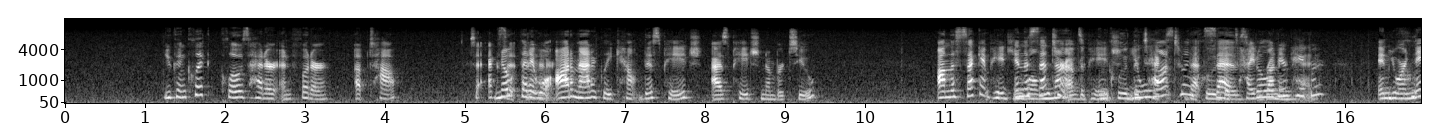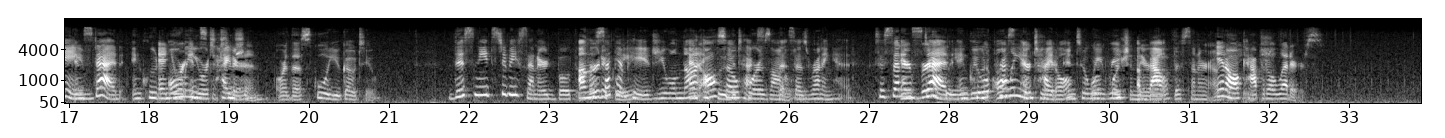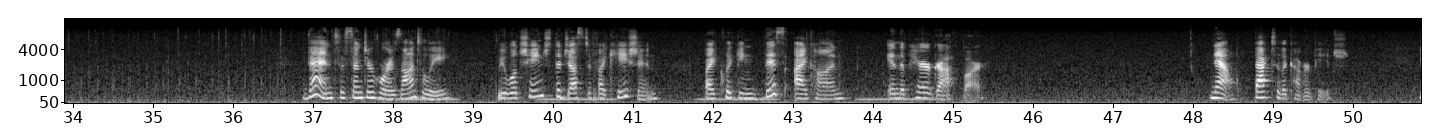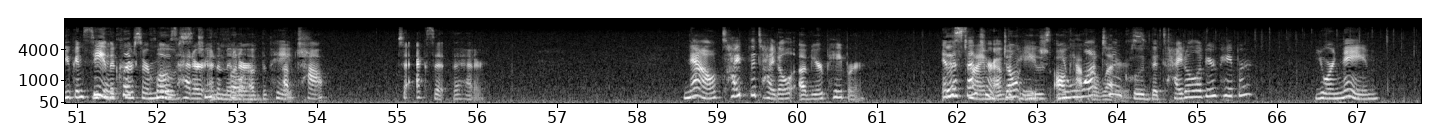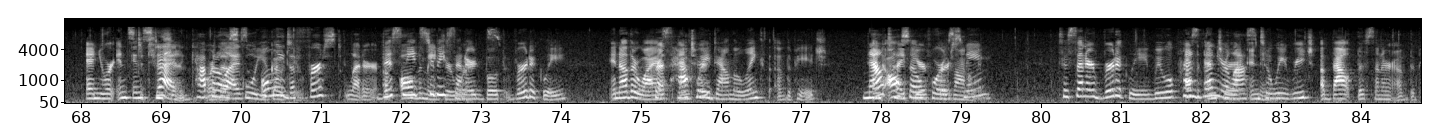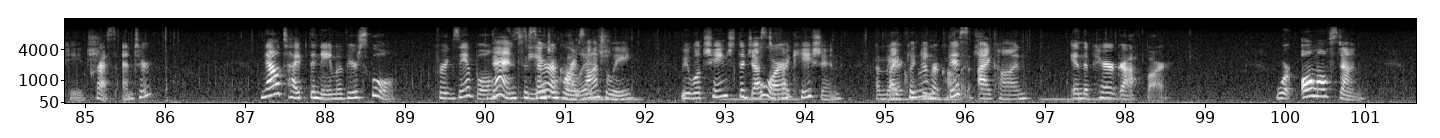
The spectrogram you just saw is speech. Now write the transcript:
You can click Close Header and Footer up top to exit Note that it header. will automatically count this page as page number 2. On the second page, in the center of the page, include the text that says the title of your paper head. and your name. Instead, include and only your, your title or the school you go to. This needs to be centered both on vertically the second page. You will not and also the text that says running head. To center Instead, vertically, we will only your title until we reach about the center of in all page. capital letters. Then, to center horizontally, we will change the justification by clicking this icon in the paragraph bar. Now, back to the cover page. You can see you can the cursor moves header to and the middle of the page up top to exit the header. Now type the title of your paper. In This the center time, of don't the page, use all you want to letters. include the title of your paper, your name, and your institution Instead, or the school you only the first letter This of all needs to be centered words. both vertically and otherwise Press halfway enter. down the length of the page. Now and type also your first horizontally. name To center vertically, we will press enter last until name. we reach about the center of the page. Press enter. Now type the name of your school. For example, Then, to Sierra center College, horizontally, we will change the justification by clicking this icon in the paragraph bar. We're almost done.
